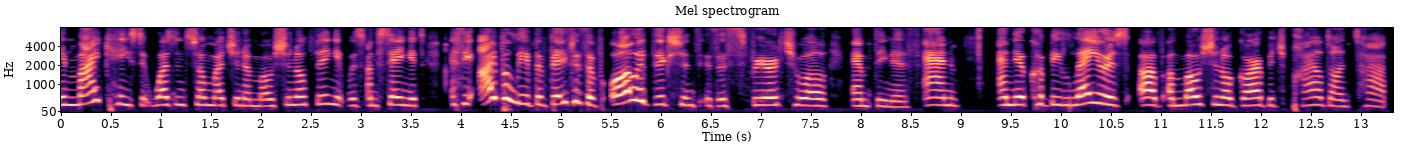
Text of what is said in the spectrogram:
in my case, it wasn't so much an emotional thing, it was, I'm saying it's, I see, I believe the basis of all addictions is a spiritual emptiness. And and there could be layers of emotional garbage piled on top.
